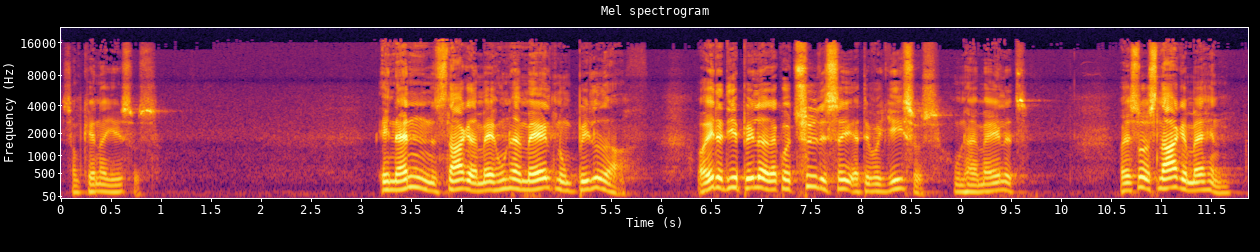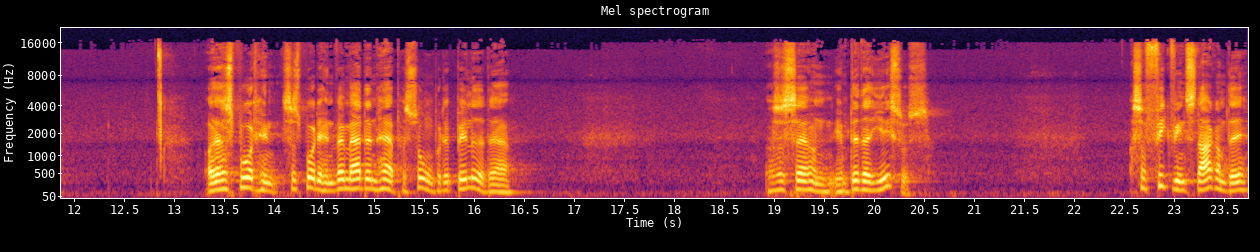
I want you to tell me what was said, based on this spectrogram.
Som kender Jesus. En anden snakkede med, hun havde malet nogle billeder. Og et af de billeder, der kunne jeg tydeligt se, at det var Jesus, hun havde malet. Og jeg stod og snakkede med hende. Og jeg så spurgte, hende, så spurgte jeg hende, hvem er den her person på det billede der? Og så sagde hun, jamen det der er Jesus. Og så fik vi en snak om det.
